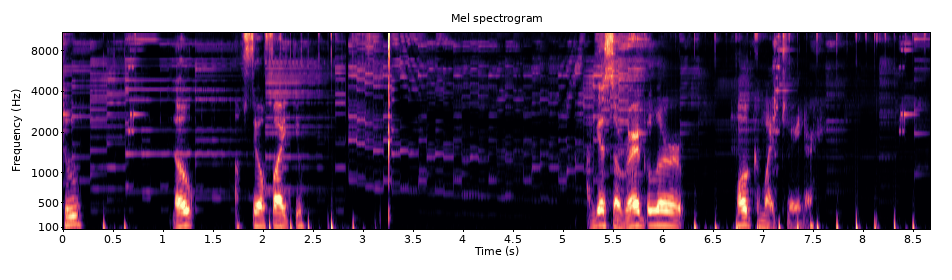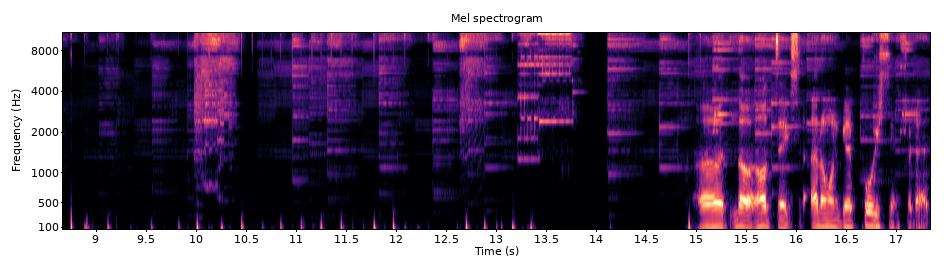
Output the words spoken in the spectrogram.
too? Nope, I'll still fight you. I'm just a regular Pokemon trainer. Uh, no, no thanks. I don't want to get poisoned for that.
